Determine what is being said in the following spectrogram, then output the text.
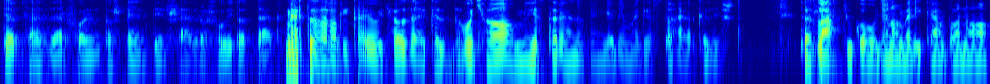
több százezer forintos pénzbírságra sújtották. Mert ez a logikája, hogyha, az elkezd, hogyha a miniszterelnök engedi meg ezt a hergelést. Tehát látjuk, ahogyan Amerikában a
